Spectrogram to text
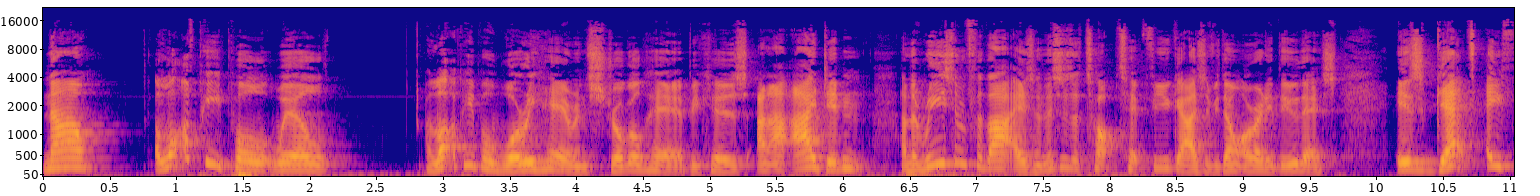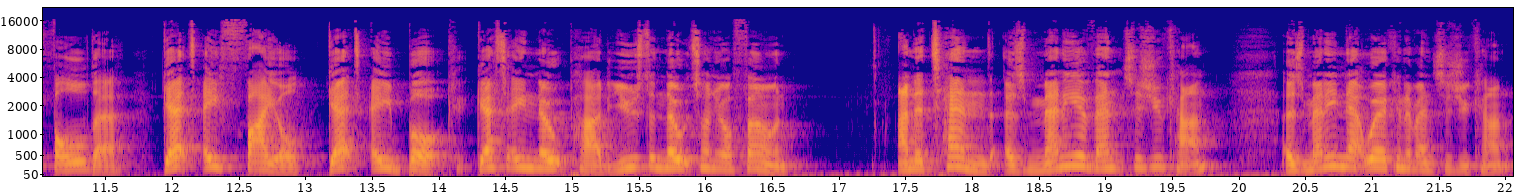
Now, a lot of people will, a lot of people worry here and struggle here because, and I, I didn't. And the reason for that is, and this is a top tip for you guys if you don't already do this, is get a folder Get a file, get a book, get a notepad, use the notes on your phone, and attend as many events as you can, as many networking events as you can,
